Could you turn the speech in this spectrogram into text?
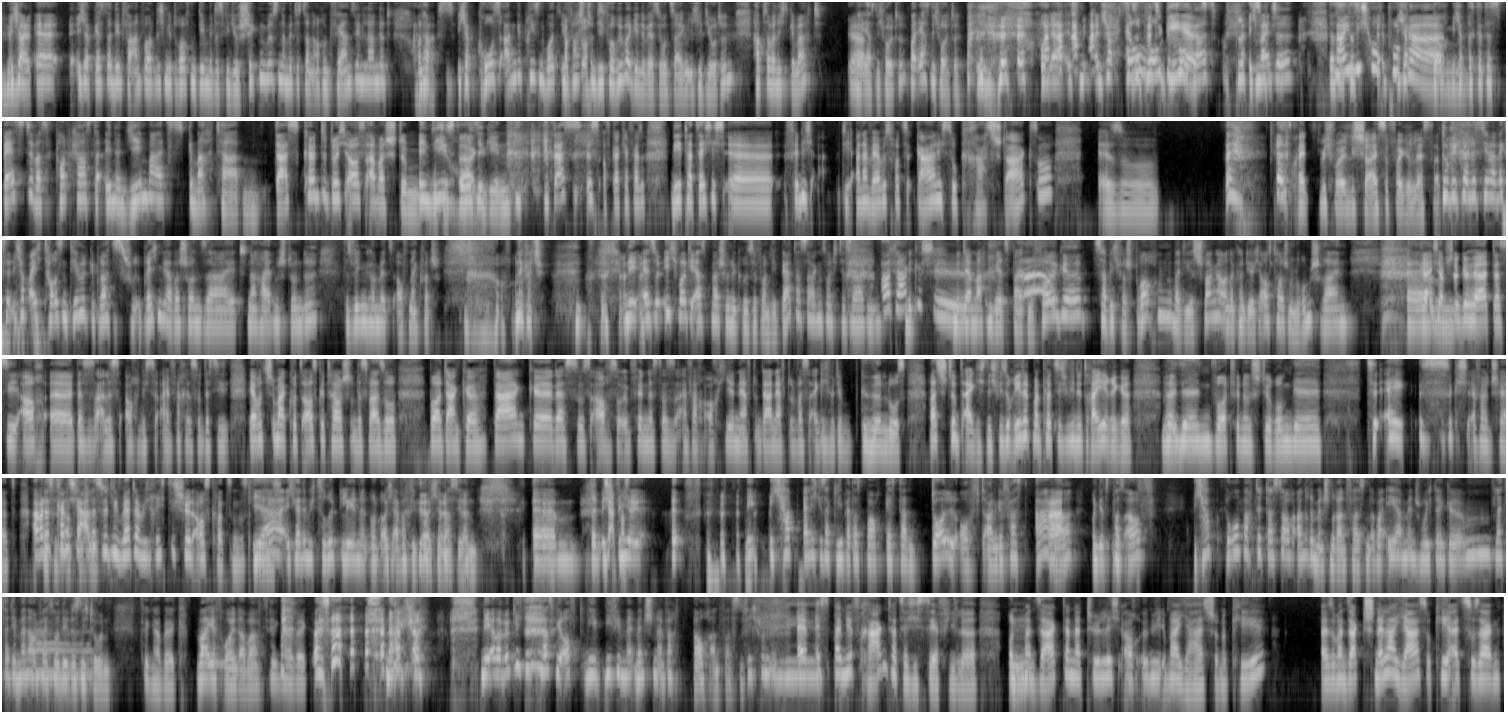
Ich habe äh, ich hab gestern den Verantwortlichen getroffen, dem wir das Video schicken müssen, damit es dann auch im Fernsehen landet. Und hab, ich habe groß angepriesen, wollte ihm Oh fast Gott. schon die vorübergehende Version zeigen, ich Idiotin. Hab's aber nicht gemacht. Ja. Weil er es nicht wollte. Weil er es nicht wollte. und er ist mir, und ich habe so Also bitte hochgepokert. Ich meinte, das Nein, ist das, nicht hochpokern. Ich habe hab das gesagt, das Beste, was PodcasterInnen jemals gemacht haben. Das könnte durchaus aber stimmen. In die. Hose gehen. Das ist auf gar keinen Fall so. Nee, tatsächlich äh, finde ich die anderen Werbespots gar nicht so krass stark so. Also. Jetzt reizt mich voll in die Scheiße, voll gelästert. Du, wir können das Thema wechseln. Ich habe eigentlich tausend Themen mitgebracht, das sprechen wir aber schon seit einer halben Stunde. Deswegen hören wir jetzt auf. Nein, Quatsch. Nein, Quatsch. nee, also ich wollte erstmal schöne Grüße von Liberta sagen, soll ich dir sagen. Ah, danke schön. Mit, mit der machen wir jetzt bald eine Folge. Das habe ich versprochen, weil die ist schwanger und dann könnt ihr euch austauschen und rumschreien. Geil, ich habe Ähm, schon gehört, dass sie auch, äh, dass es alles auch nicht so einfach ist und dass sie, wir haben uns schon mal kurz ausgetauscht und das war so, boah, danke, danke, dass du es auch so empfindest, dass es einfach auch hier nervt und da nervt und was eigentlich mit dem Gehirn los? Was stimmt eigentlich nicht? Wieso redet man plötzlich wie eine Dreijährige? Mhm. Wortfindungsstörung, äh, ey, es ist wirklich einfach ein Scherz. Aber das, Das kann ich ja alles mit Liberta mich richtig schön auskotzen, das liebe Ja, ich. ich werde mich zurücklehnen und euch einfach die Bäuche massieren. ähm, denn ich, Ich bin hier. Ich ich habe ehrlich gesagt Libertas Bauch gestern doll oft angefasst, aber, Ah. und jetzt pass auf, ich habe beobachtet, dass da auch andere Menschen ranfassen, aber eher Menschen, wo ich denke, hm, vielleicht seid ihr Männer und vielleicht solltet ihr das nicht tun. Finger weg. War ihr Freund aber. Finger weg. Also, Nein, nee, aber wirklich, das ist krass, wie oft, wie, wie viele Menschen einfach Bauch anfassen. Finde ich schon irgendwie. Ähm, es, bei mir fragen tatsächlich sehr viele. Und Mhm. man sagt dann natürlich auch irgendwie immer, ja, ist schon okay. Also man sagt schneller, ja, ist okay, als zu sagen,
